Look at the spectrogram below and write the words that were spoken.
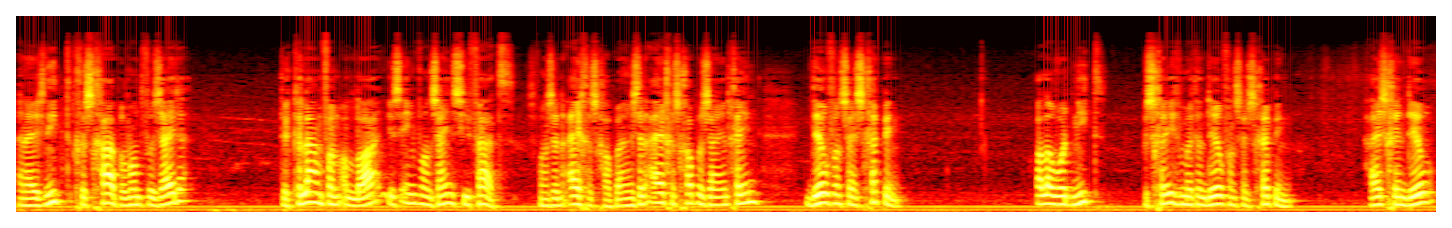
En hij is niet geschapen, want we zeiden, de kalam van Allah is een van zijn sifat, van zijn eigenschappen. En zijn eigenschappen zijn geen deel van zijn schepping. Allah wordt niet beschreven met een deel van zijn schepping. Hij is geen deel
